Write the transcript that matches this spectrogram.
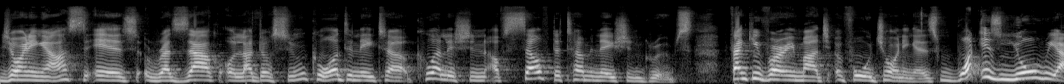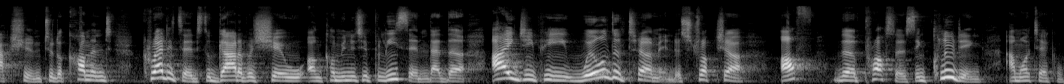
Joining us is Razak Oladosu, Coordinator, Coalition of Self-Determination Groups. Thank you very much for joining us. What is your reaction to the comment credited to Garba Shehu on community policing that the IGP will determine the structure of the process, including Amotekun?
